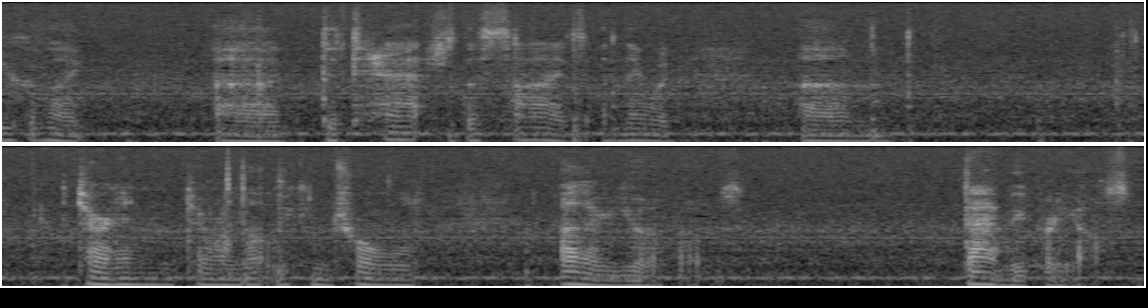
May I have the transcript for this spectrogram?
you could, like, uh, detach the sides and they would, um, turn into remotely controlled other UFOs. That'd be pretty awesome.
